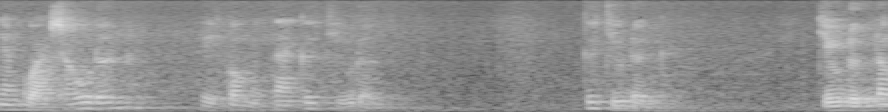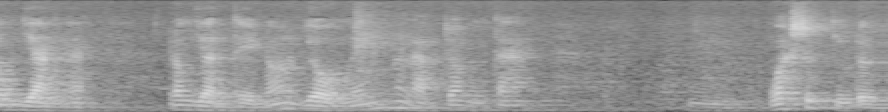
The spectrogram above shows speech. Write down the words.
nhân quả xấu đến thì con người ta cứ chịu đựng. Cứ chịu đựng. Chịu đựng lâu dần lâu dần thì nó dồn nén nó làm cho người ta quá sức chịu đựng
